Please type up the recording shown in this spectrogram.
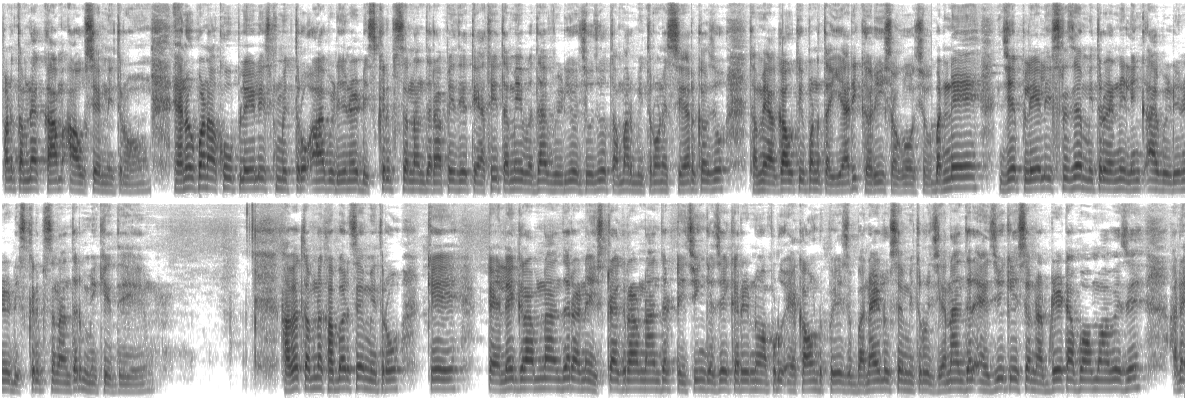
પણ તમને કામ આવશે મિત્રો. એનું પણ આખું પ્લેલિસ્ટ મિત્રો આ વિડીયોને ડિસ્ક્રિપ્શન અંદર આપી દે. ત્યાંથી તમે બધા વીડિયો જોજો, તમારા મિત્રોને શેર કરજો. તમે અગાઉથી પણ તૈયારી કરી શકો છો. બંને જે પ્લે લિસ્ટ છે મિત્રો, એની લિંક આ વિડીયોની ડિસ્ક્રિપ્શન અંદર મૂકી દે. હવે તમને ખબર છે મિત્રો કે ટેલિગ્રામના અંદર અને ઇન્સ્ટાગ્રામના અંદર ટીચિંગ ગજે કરીને આપણું એકાઉન્ટ પેજ બનાવેલું છે મિત્રો, જેના અંદર એજ્યુકેશન અપડેટ આપવામાં આવે છે અને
